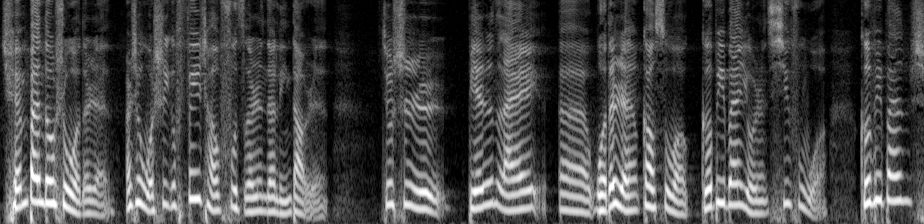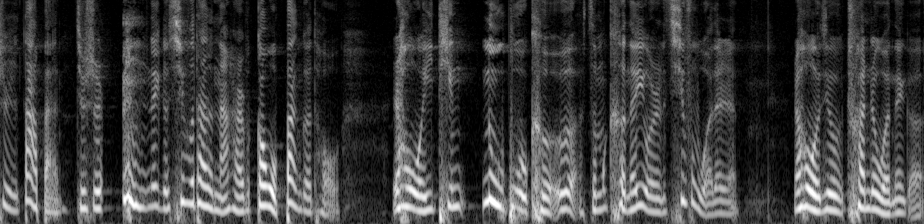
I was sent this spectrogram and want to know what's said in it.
全班都是我的人，而且我是一个非常负责任的领导人。就是别人来，呃，我的人告诉我，隔壁班有人欺负我。隔壁班是大班，就是 那个欺负他的男孩高我半个头。然后我一听，怒不可遏，怎么可能有人欺负我的人？然后我就穿着我那个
